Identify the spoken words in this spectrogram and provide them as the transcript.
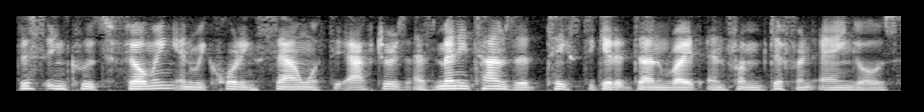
This includes filming and recording sound with the actors as many times as it takes to get it done right and from different angles.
